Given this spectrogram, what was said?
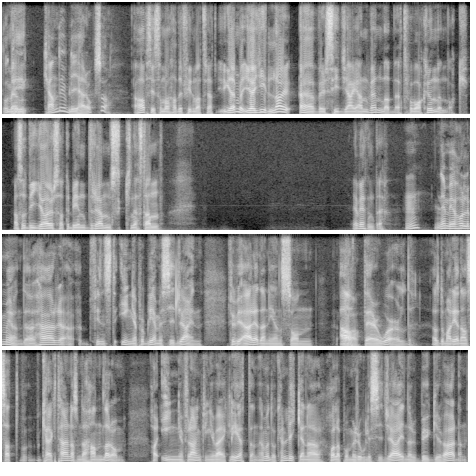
Och Men- det kan det ju bli här också. Ja, precis. Som man hade filmat rätt. Jag jag gillar över CGI-användandet på bakgrunden dock. Alltså det gör så att det blir en drömsk nästan... Jag vet inte. Mm. Nej men jag håller med. Det här eh, finns det inga problem med CGI. För vi är redan i en sån Ja. out there world. Alltså de har redan satt karaktärerna som det handlar om. Har ingen förankring i verkligheten. Ja men då kan du lika gärna hålla på med rolig CGI när du bygger världen.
